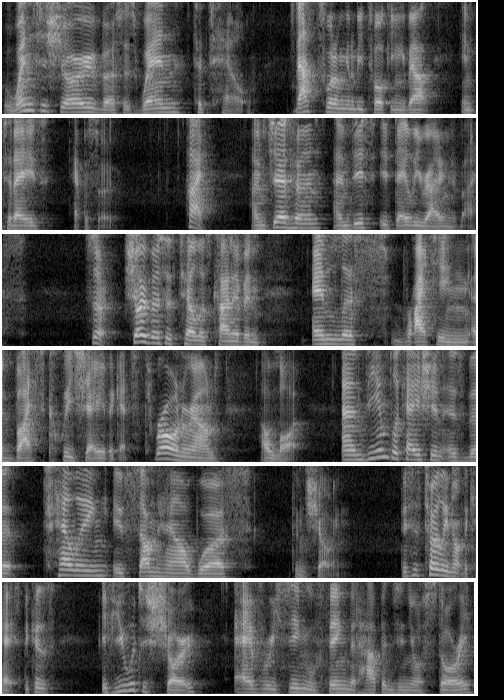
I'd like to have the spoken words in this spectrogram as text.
when to show versus when to tell. That's what I'm going to be talking about in today's episode. Hi, I'm Jed Herne, and this is Daily Writing Advice. So, show versus tell is kind of an endless writing advice cliche that gets thrown around a lot. And the implication is that telling is somehow worse than showing. This is totally not the case because if you were to show every single thing that happens in your story,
